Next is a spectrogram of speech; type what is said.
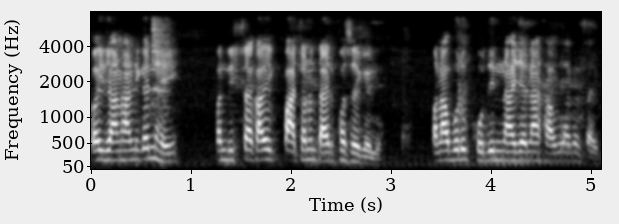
કઈ જાનહાની કઈ નહીં પણ રિક્ષા ખાલી પાછળનું ટાયર ફસાઈ ગયેલું. પણ આ બધું ખોદીને ના જાય ના સારું લાગે સાહેબ.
